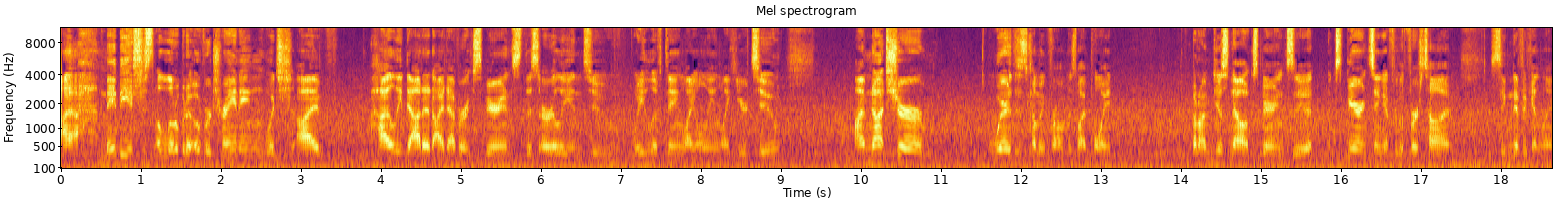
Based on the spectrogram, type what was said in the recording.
I maybe it's just a little bit of overtraining, which I've highly doubted I'd ever experience this early into weightlifting, like only in like year two. I'm not sure where this is coming from, is my point. But I'm just now experiencing it, experiencing it for the first time significantly.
